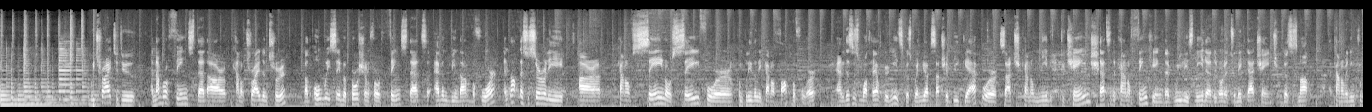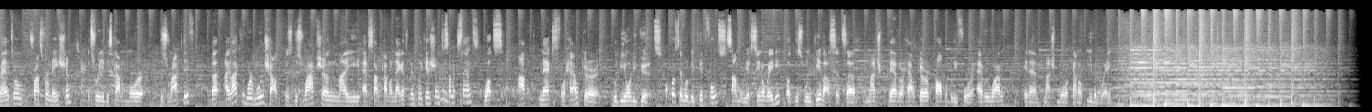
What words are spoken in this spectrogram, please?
We try to do a number of things that are kind of tried and true, but always save a portion for things that haven't been done before and not necessarily are kind of sane or safe or completely kind of thought before, and this is what healthcare needs because when you have such a big gap or such kind of need to change, that's the kind of thinking that really is needed in order to make that change because it's not a kind of an incremental transformation. It's really this kind of more disruptive but I like the word moonshot because disruption might have some kind of negative implication to hmm. some extent. What's up next for healthcare will be only good. Of course, there will be pitfalls. Some we have seen already. but this will give us, it's a much better healthcare, probably for everyone, in a much more kind of even way.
